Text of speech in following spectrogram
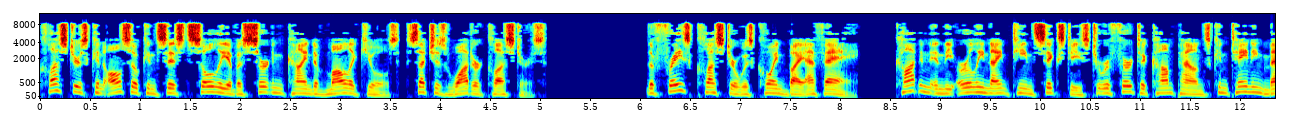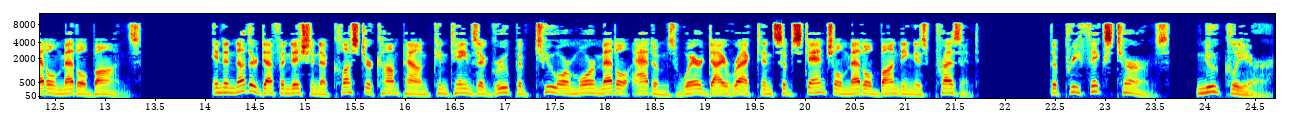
Clusters can also consist solely of a certain kind of molecules, such as water clusters. The phrase cluster was coined by F.A. Cotton in the early 1960s to refer to compounds containing metal-metal bonds. In another definition a cluster compound contains a group of two or more metal atoms where direct and substantial metal bonding is present. The prefix terms, nuclear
